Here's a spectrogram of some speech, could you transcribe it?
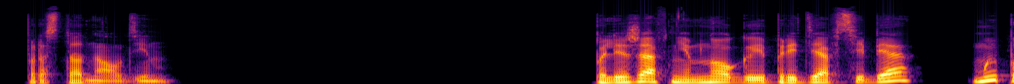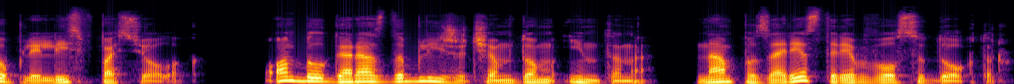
– простонал Дин. Полежав немного и придя в себя, мы поплелись в поселок. Он был гораздо ближе, чем дом Интона. Нам позарез требовался доктор.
